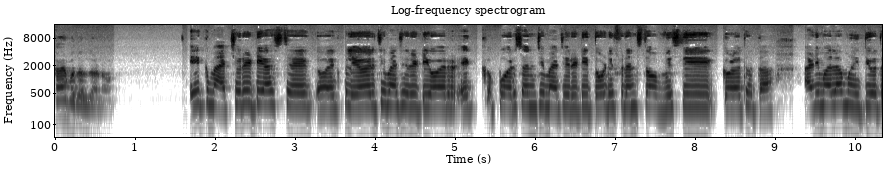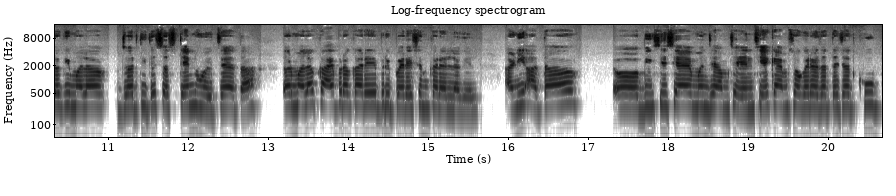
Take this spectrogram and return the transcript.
काय बदल जाणवला? एक मॅच्युरिटी असते एक प्लेअरची मॅच्युरिटी और एक पर्सनची मॅच्युरिटी तो डिफरन्स तर ऑब्व्हियसली कळत होता. आणि मला माहिती होतं की मला जर तिथे सस्टेन व्हायचंय आता तर मला काय प्रकारे प्रिपेरेशन करायला लागेल? आणि आता बीसीसीआय म्हणजे आमचे एनसीए कॅम्प्स वगैरे होतात त्याच्यात खूप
